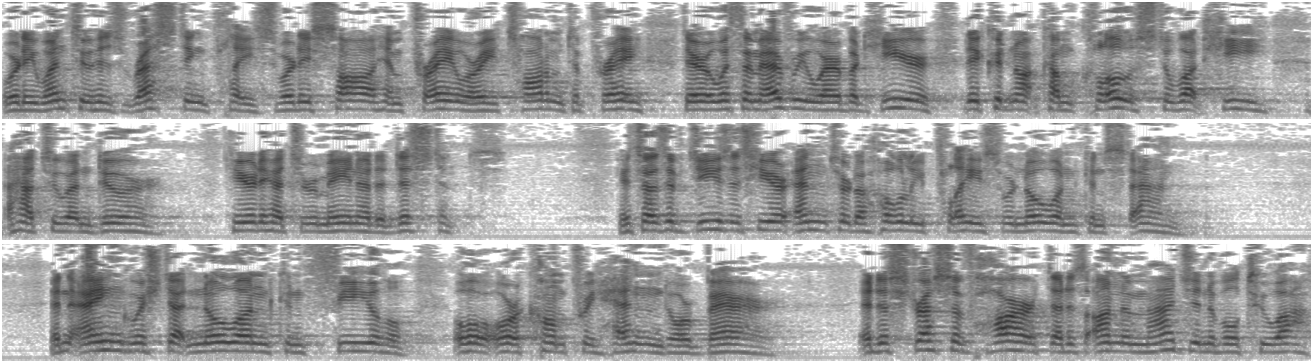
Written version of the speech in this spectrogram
where they went to his resting place, where they saw him pray, where he taught them to pray. They were with him everywhere, but here they could not come close to what he had to endure. Here they had to remain at a distance. It's as if Jesus here entered a holy place where no one can stand. An anguish that no one can feel or, or comprehend or bear. A distress of heart that is unimaginable to us.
